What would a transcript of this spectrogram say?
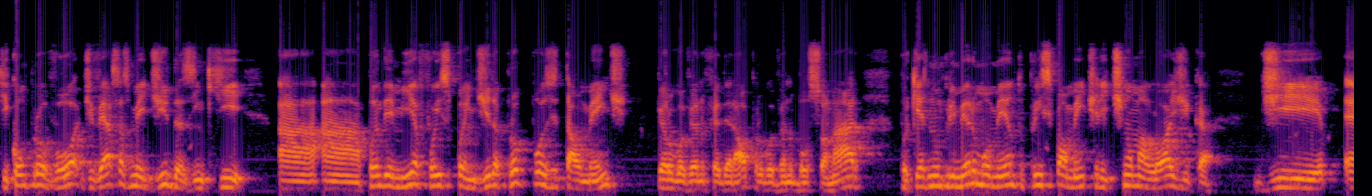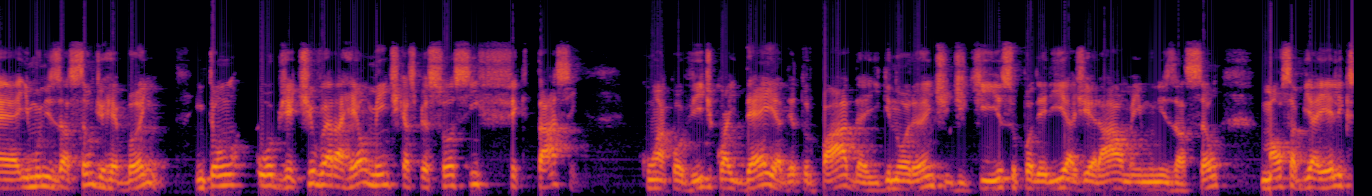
que comprovou diversas medidas em que a, a pandemia foi expandida propositalmente pelo governo federal, pelo governo Bolsonaro, porque num primeiro momento, principalmente, ele tinha uma lógica de é, imunização de rebanho. Então, o objetivo era realmente que as pessoas se infectassem com a Covid, com a ideia deturpada e ignorante de que isso poderia gerar uma imunização, Mal sabia ele que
